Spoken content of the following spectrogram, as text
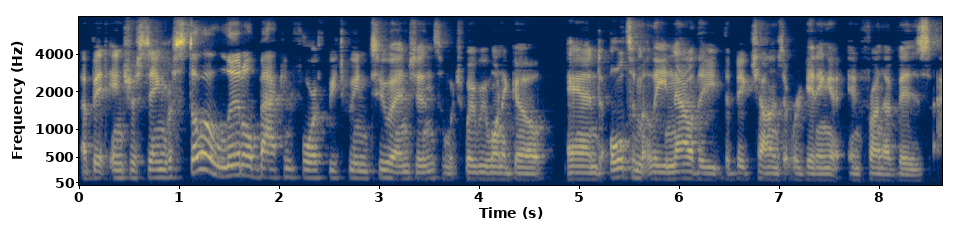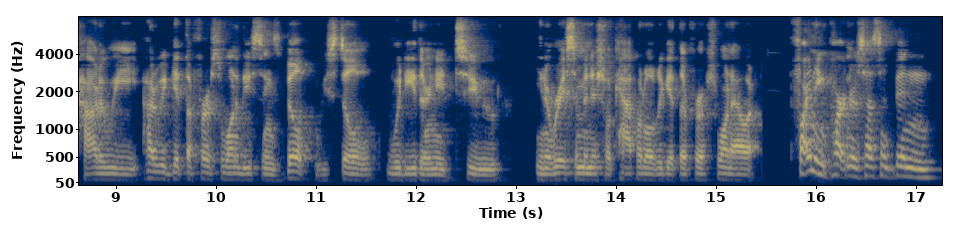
a bit interesting. We're still a little back and forth between two engines which way we want to go. And ultimately now the, the big challenge that we're getting in front of is how do we how do we get the first one of these things built? We still would either need to, you know, raise some initial capital to get the first one out finding partners hasn't been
